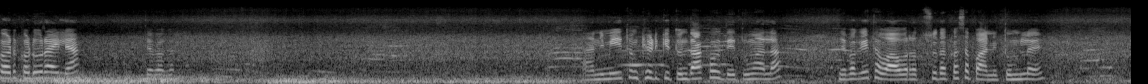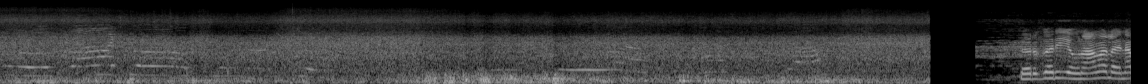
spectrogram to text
कडकडू राहिल्या. ते बघा. आणि मी इथून खिडकीतून दाखवते तुम्हाला. हे बघा इथं वावरात सुद्धा कसं पाणी तुंबलं आहे तर घरी येऊन आम्हाला आहे ना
